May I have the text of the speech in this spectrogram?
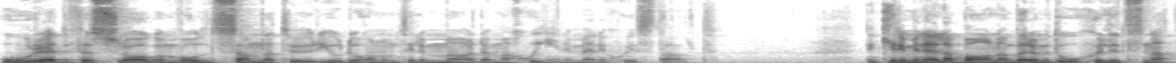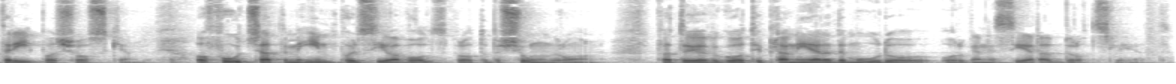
Orädd för slag om våldsam natur gjorde honom till en mördarmaskin i människogestalt. Den kriminella banan började med ett oskyldigt snatteri på kiosken och fortsatte med impulsiva våldsbrott och personrån för att övergå till planerade mord och organiserad brottslighet.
